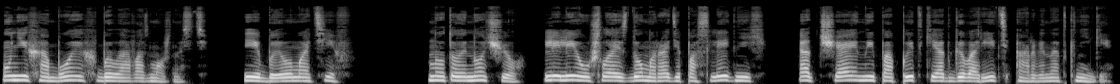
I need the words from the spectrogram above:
У них обоих была возможность. И был мотив. Но той ночью Лили ушла из дома ради последней, отчаянной попытки отговорить Арвин от книги.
